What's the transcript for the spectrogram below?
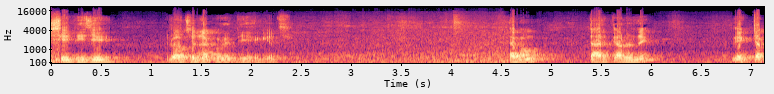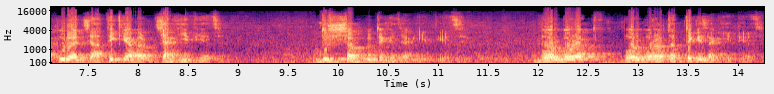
সে নিজে রচনা করে দিয়ে গেছে। এবং তার কারণে একটা পুরা জাতিকে আবার জাগিয়ে দিয়েছে। দুঃস্বপ্ন থেকে জাগিয়ে দিয়েছে। বর্বরত, বর্বরতার থেকে জাগিয়ে দিয়েছে।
